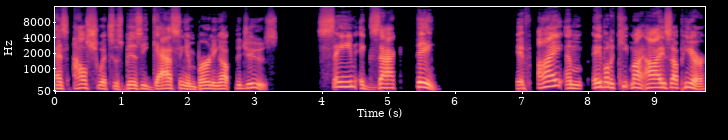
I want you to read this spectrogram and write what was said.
as Auschwitz is busy gassing and burning up the Jews. Same exact thing. If I am able to keep my eyes up here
